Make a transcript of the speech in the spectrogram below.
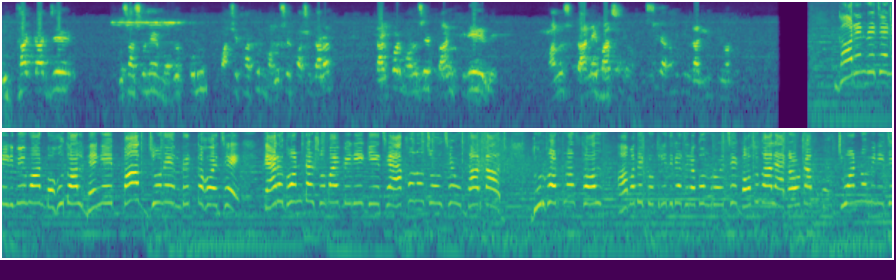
উদ্ধার কার্যে প্রশাসনের মদত করুন, পাশে থাকুন, মানুষের পাশে দাঁড়ান। তারপর মানুষের প্রাণ ফিরে এলে মানুষ প্রাণে বাঁচলে অবশ্যই আগামী দিন রাজনীতি হবে। গার্ডেন রিচে নির্মীয়মান বহুতল ভেঙে পাঁচ জনে মৃত্যু হয়েছে। তেরো ঘণ্টা সময় পেরিয়ে গিয়েছে এখনও চলছে উদ্ধার কাজ। দুর্ঘটনাস্থল, আমাদের প্রতিনিধিরা যেরকম রয়েছে, গতকাল এগারোটা চুয়ান্ন মিনিটে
